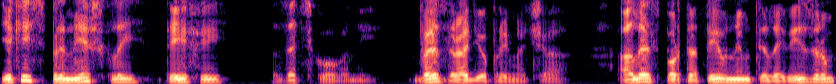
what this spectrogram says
якийсь принишклий, тихий, зацькований, без радіоприймача, але з портативним телевізором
